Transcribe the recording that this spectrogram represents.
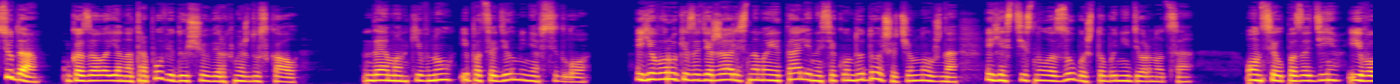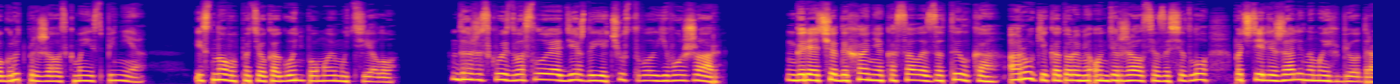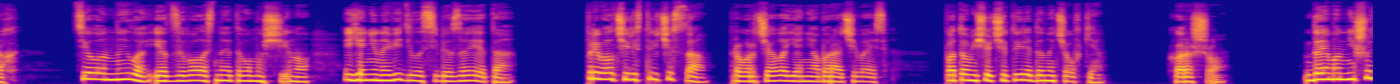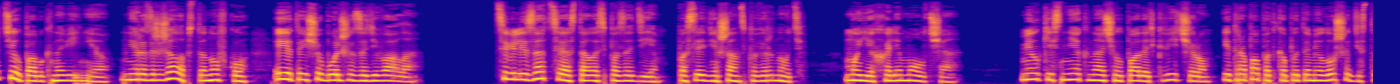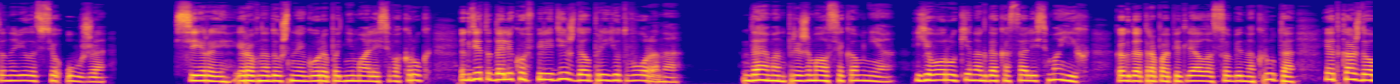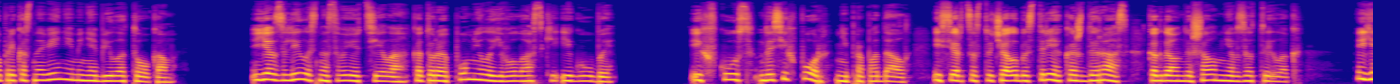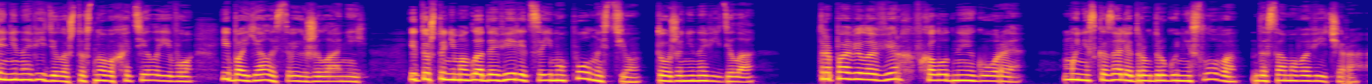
«Сюда», — указала я на тропу, ведущую вверх между скал. Дэмон кивнул и подсадил меня в седло. Его руки задержались на моей талии на секунду дольше, чем нужно, и я стиснула зубы, чтобы не дернуться. Он сел позади, и его грудь прижалась к моей спине. И снова потек огонь по моему телу. Даже сквозь два слоя одежды я чувствовала его жар. Горячее дыхание касалось затылка, а руки, которыми он держался за седло, почти лежали на моих бедрах. Тело ныло и отзывалось на этого мужчину, и я ненавидела себя за это. Привал через три часа, — проворчала я, не оборачиваясь. «Потом еще четыре до ночевки». «Хорошо». Даймон не шутил по обыкновению, не разряжал обстановку, и это еще больше задевало. Цивилизация осталась позади, последний шанс повернуть. Мы ехали молча. Мелкий снег начал падать к вечеру, и тропа под копытами лошади становилась все уже. Серые и равнодушные горы поднимались вокруг, и где-то далеко впереди ждал приют ворона. Даймон прижимался ко мне. Его руки иногда касались моих, когда тропа петляла особенно круто, и от каждого прикосновения меня било током. Я злилась на свое тело, которое помнило его ласки и губы. Их вкус до сих пор не пропадал, и сердце стучало быстрее каждый раз, когда он дышал мне в затылок. Я ненавидела, что снова хотела его, и боялась своих желаний. И то, что не могла довериться ему полностью, тоже ненавидела. Тропа вела вверх в холодные горы. Мы не сказали друг другу ни слова до самого вечера.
